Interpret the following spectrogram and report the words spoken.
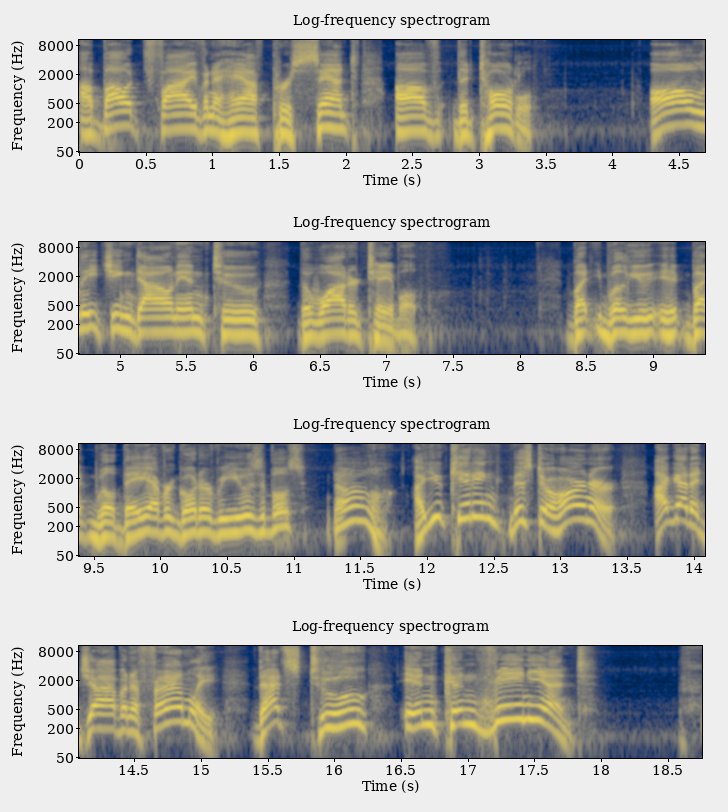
about 5.5% of the total all leaching down into the water table. But will you? But will they ever go to reusables? No. Are you kidding, Mr. Horner? I got a job and a family. That's too inconvenient.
